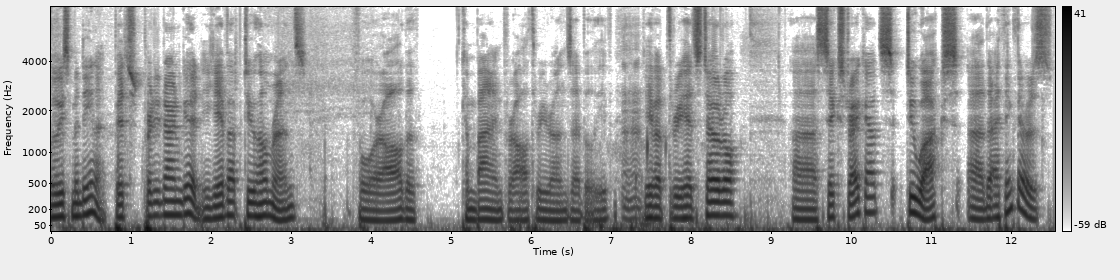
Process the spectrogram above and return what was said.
Luis Medina pitched pretty darn good. He gave up two home runs for all the combined for all three runs, I believe. Gave up three hits total, uh, six strikeouts, two walks. Uh, I think there was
